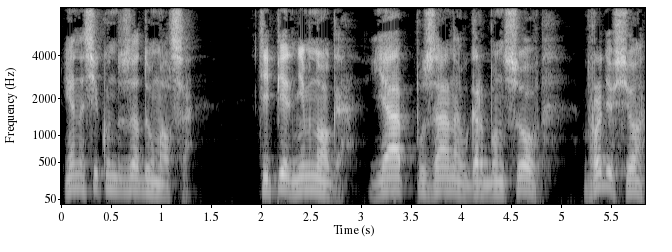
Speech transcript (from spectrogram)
Я на секунду задумался. «Теперь немного. Я, Пузанов, Горбунцов. Вроде все.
